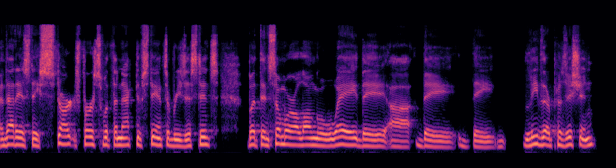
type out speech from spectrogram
And that is they start first with an active stance of resistance, but then somewhere along the way they uh, they they leave their position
